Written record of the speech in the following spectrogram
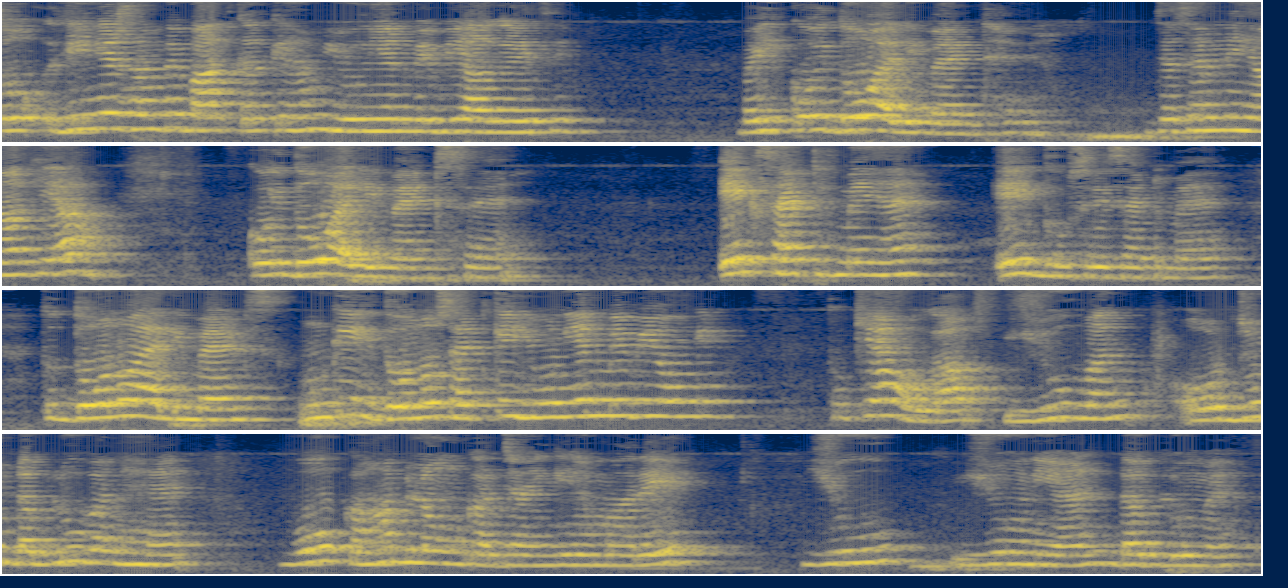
तो लीनियर सम पे बात करके हम यूनियन में भी आ गए थे। भाई, कोई दो एलिमेंट है। जैसे हमने यहाँ किया, कोई दो एलिमेंट्स हैं। एक सेट में है, एक दूसरे सेट में है। तो दोनों एलिमेंट्स उनके दोनों सेट के यूनियन में भी होंगे। तो क्या होगा u1 और जो w1 है, वो कहाँ बिलोंग कर जाएँगे हमारे u यूनियन w में।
